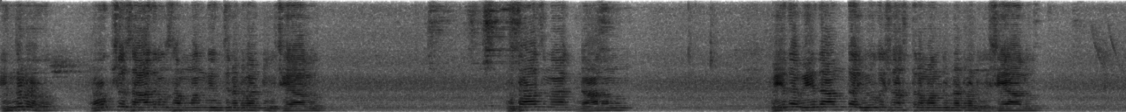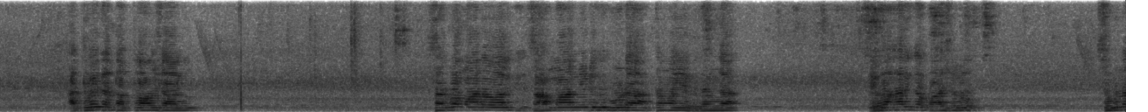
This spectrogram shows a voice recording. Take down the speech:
ఇందులో మోక్ష సాధనకు సంబంధించినటువంటి విషయాలు ఉపాసన జ్ఞానము వేద వేదాంత యోగ శాస్త్రం అందున్నటువంటి విషయాలు అద్వైత తత్వాంశాలు సర్వమానవాళికి సామాన్యుడికి కూడా అర్థమయ్యే విధంగా వ్యవహారిక భాషలో సుగుణ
